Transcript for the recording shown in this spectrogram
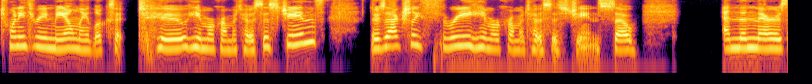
23andMe only looks at two hemochromatosis genes. There's actually three hemochromatosis genes. So, and then there's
